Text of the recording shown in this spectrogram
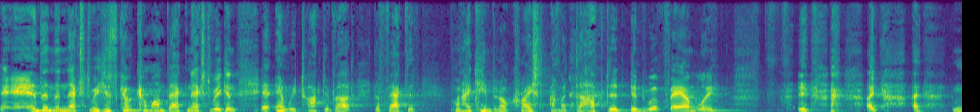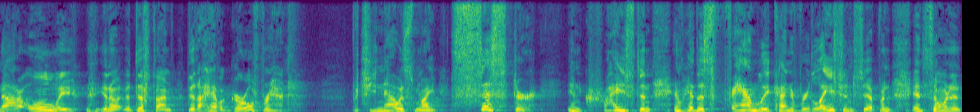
And then the next week, he says, come on back next week. And, and we talked about the fact that when I came to know Christ, I'm adopted into a family. I, I, not only, you know, at this time did I have a girlfriend, but she now is my sister in Christ. And, and we had this family kind of relationship. And, and someone in,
